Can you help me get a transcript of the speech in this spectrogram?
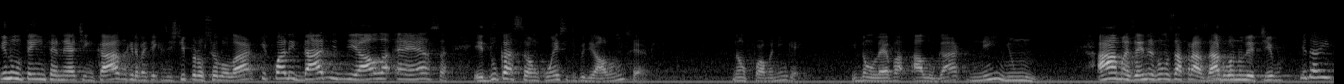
e não tem internet em casa, que ele vai ter que assistir pelo celular. Que qualidade de aula é essa? Educação com esse tipo de aula não serve. Não forma ninguém. E não leva a lugar nenhum. Ah, mas aí nós vamos atrasar o ano letivo. E daí?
